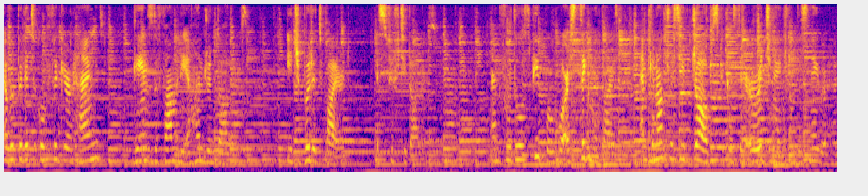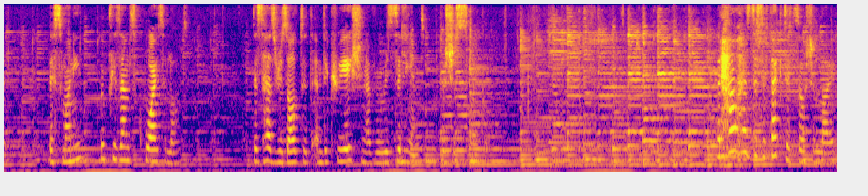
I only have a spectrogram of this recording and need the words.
of a political figure hanged gains the family $100. Each bullet fired is $50. And for those people who are stigmatized and cannot receive jobs because they originate from this neighborhood, this money represents quite a lot. This has resulted in the creation of a resilient, vicious cycle. But how has this affected social life?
